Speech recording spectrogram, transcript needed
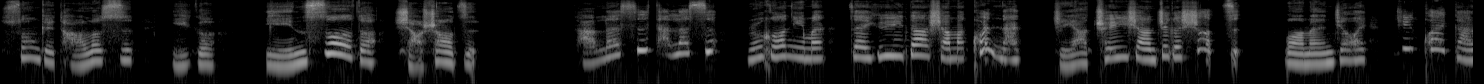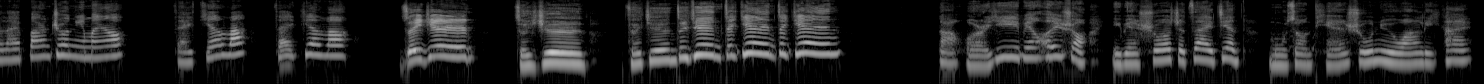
送给陶乐斯一个银色的小哨子。塔勒斯，塔勒斯，如果你们再遇到什么困难，只要吹响这个哨子，我们就会尽快赶来帮助你们哦。再见啦，再见啦，再见，再见，再见，再见，再见，再见。大伙儿一边挥手，一边说着再见，目送田鼠女王离开。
